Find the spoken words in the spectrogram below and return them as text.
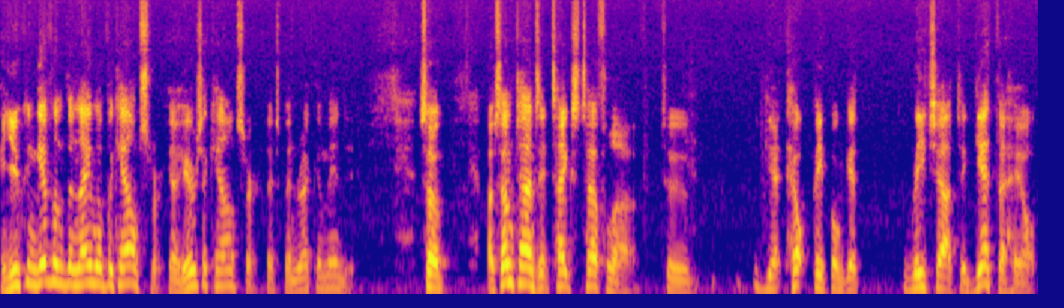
And you can give them the name of a counselor. Know, here's a counselor that's been recommended. So uh, sometimes it takes tough love to get help people get reach out to get the help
